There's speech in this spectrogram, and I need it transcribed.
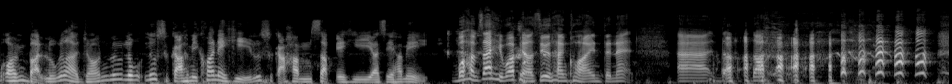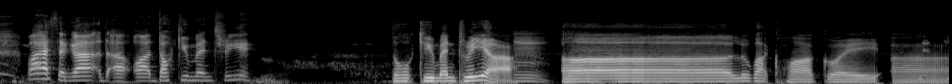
我唔捌你啦，John，你你你 suka 系咪看嘅戏？你 suka 咸湿嘅戏，还是系咪？冇咸湿戏，我平时睇看 internet，诶，我成个诶话 documentary。documentary 啊，嗯，呃，你捌看过呃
